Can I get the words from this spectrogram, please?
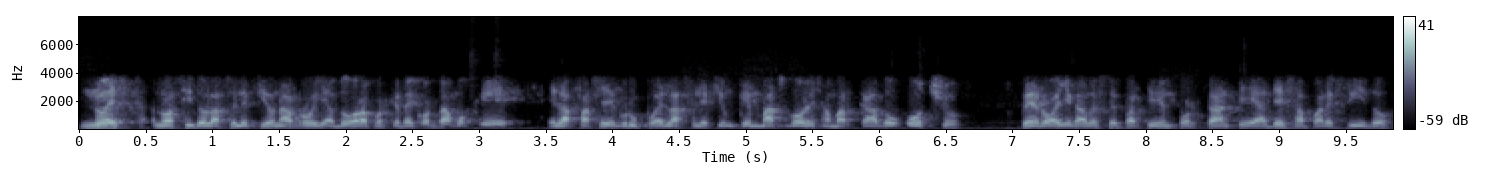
No, es, no ha sido la selección arrolladora, porque recordamos que en la fase de grupo es la selección que más goles ha marcado, ocho, pero ha llegado este partido importante, ha desaparecido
